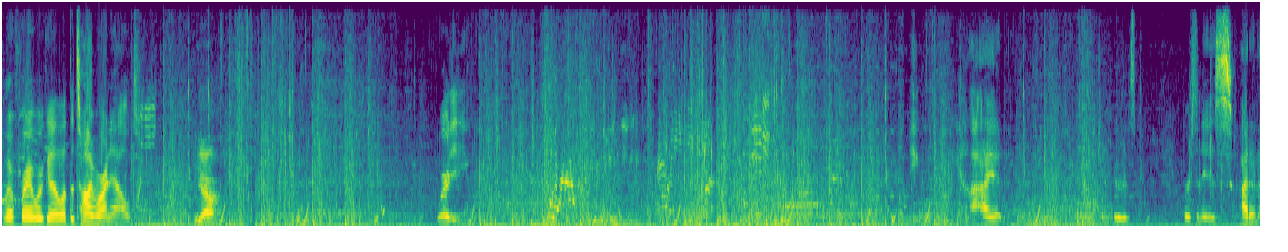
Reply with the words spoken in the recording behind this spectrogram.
I'm afraid we're gonna let the time run out. Yeah. Where did you? I, I genders person is. I don't know.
